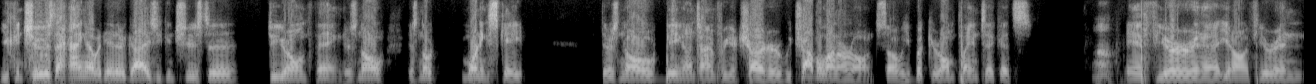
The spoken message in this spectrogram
you can choose to hang out with the other guys. You can choose to do your own thing. There's no there's no morning skate. There's no being on time for your charter. We travel on our own. So you book your own plane tickets. Wow. If you're in a, you know, if you're in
